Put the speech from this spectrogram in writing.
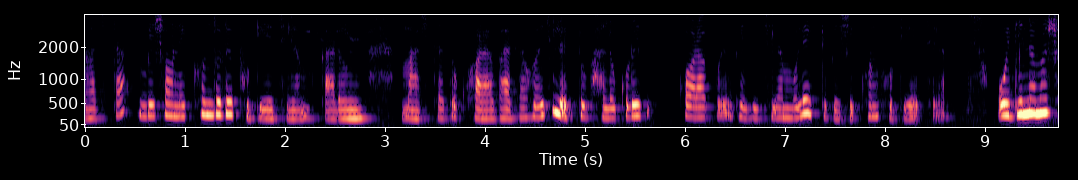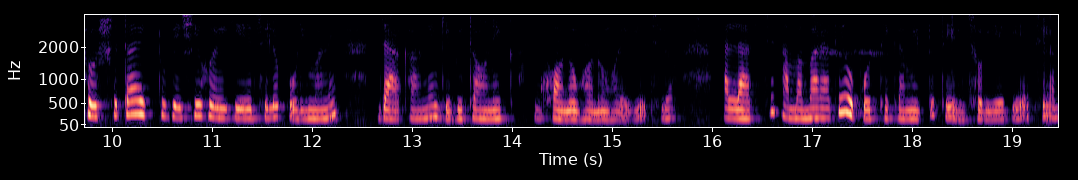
মাছটা বেশ অনেকক্ষণ ধরে ফুটিয়েছিলাম। কারণ মাছটা তো খরা ভাজা হয়েছিল, একটু ভালো করে কড়া করে ভেজেছিলাম বলে একটু বেশিক্ষণ ফুটিয়েছিলাম। ওই দিন আমার সর্ষেটা একটু বেশি হয়ে গিয়েছিল পরিমাণে, যার কারণে গ্রেভিটা অনেক ঘন ঘন হয়ে গিয়েছিল। আর লাস্টে নামাবার আগে ওপর থেকে আমি একটু তেল ছড়িয়ে দিয়েছিলাম।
